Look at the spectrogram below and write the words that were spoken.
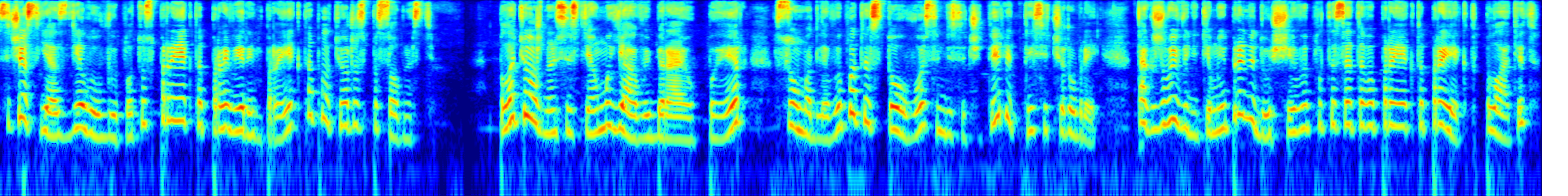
Сейчас я сделаю выплату с проекта, проверим проект на платежеспособность. Платежную систему я выбираю ПР, сумма для выплаты 184 тысячи рублей. Также вы видите мои предыдущие выплаты с этого проекта. Проект платит.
